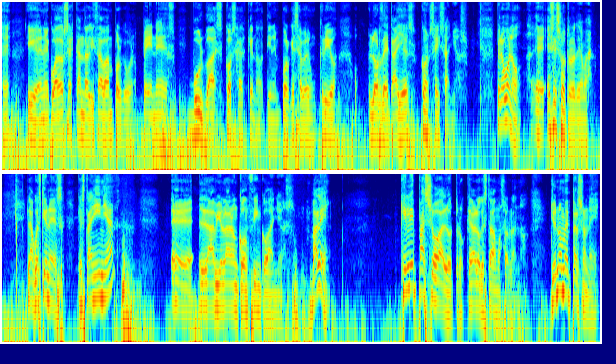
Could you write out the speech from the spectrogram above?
¿eh? y en Ecuador se escandalizaban porque bueno, penes, vulvas, cosas que no tienen por qué saber un crío, los detalles con seis años. Pero bueno, eh, ese es otro tema. La cuestión es que esta niña eh, la violaron con cinco años, ¿vale? ¿Qué le pasó al otro? Que era lo que estábamos hablando. Yo no me personé.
